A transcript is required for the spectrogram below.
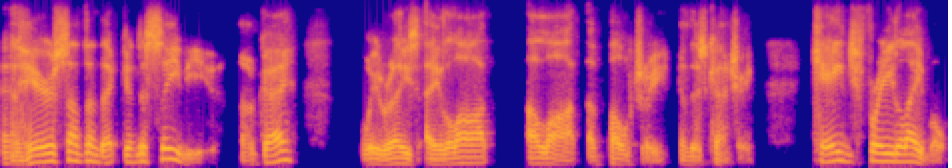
And here's something that can deceive you. Okay. We raise a lot, a lot of poultry in this country. Cage free label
